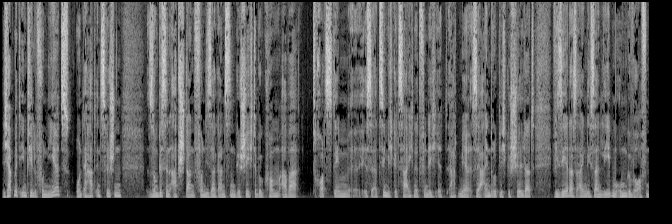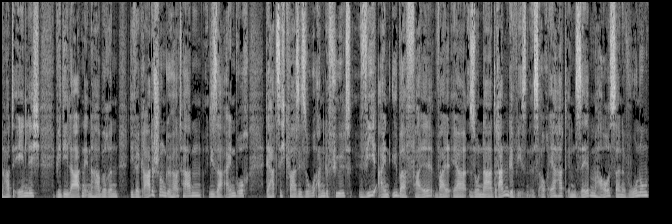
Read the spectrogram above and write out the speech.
Ich habe mit ihm telefoniert und er hat inzwischen so ein bisschen Abstand von dieser ganzen Geschichte bekommen, aber Trotzdem äh, ist er ziemlich gezeichnet, finde ich. Er hat mir sehr eindrücklich geschildert, wie sehr das eigentlich sein Leben umgeworfen hat. Ähnlich wie die Ladeninhaberin, die wir gerade schon gehört haben. Dieser Einbruch, der hat sich quasi so angefühlt wie ein Überfall, weil er so nah dran gewesen ist. Auch er hat im selben Haus seine Wohnung,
